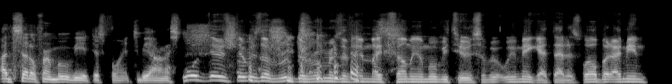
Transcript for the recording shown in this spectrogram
I'd settle for a movie at this point, to be honest. well, there's there was the, the rumors of him like filming a movie too, so we, we may get that as well. But I mean,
